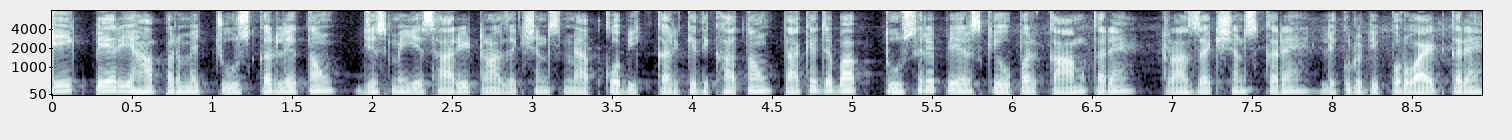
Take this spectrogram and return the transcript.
एक पेयर यहाँ पर मैं चूज़ कर लेता हूँ, जिसमें ये सारी ट्रांजेक्शन मैं आपको भी करके दिखाता हूँ, ताकि जब आप दूसरे पेयर्स के ऊपर काम करें ट्रांजेक्शन करें लिक्विडिटी प्रोवाइड करें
